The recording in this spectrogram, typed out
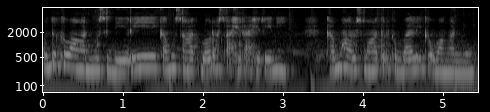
Untuk keuanganmu sendiri, kamu sangat boros akhir-akhir ini. Kamu harus mengatur kembali keuanganmu.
